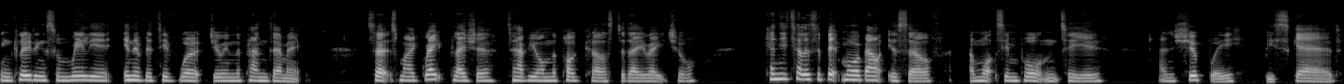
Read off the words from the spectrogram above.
including some really innovative work during the pandemic. So it's my great pleasure to have you on the podcast today, Rachel. Can you tell us a bit more about yourself and what's important to you? And should we be scared?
